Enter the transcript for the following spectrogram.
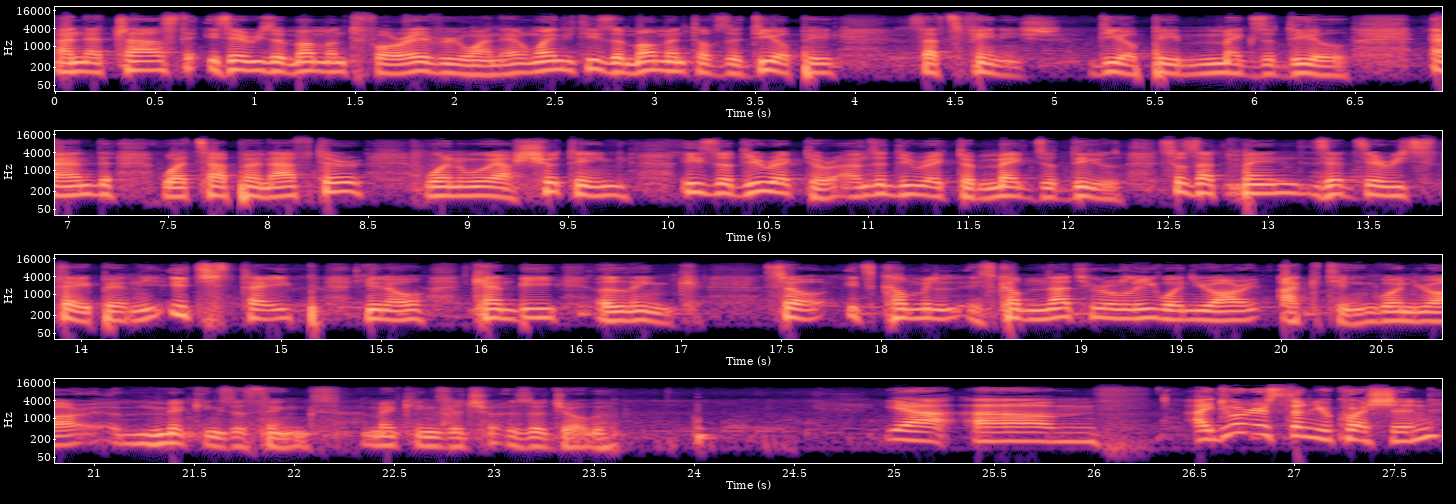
And at last, there is a moment for everyone. And when it is the moment of the DOP, that's finished. DOP makes a deal. And what's happened after, when we are shooting, is the director, and the director makes a deal. So that means that there is tape, and each tape, you know, can be a link. So it's come, it's come naturally when you are acting, when you are making the things, making the, the job. Yeah, um, I do understand your question,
